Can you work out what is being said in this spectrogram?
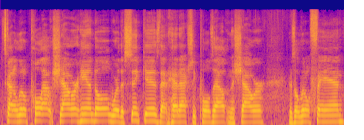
It's got a little pull-out shower handle where the sink is. That head actually pulls out in the shower. There's a little fan,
